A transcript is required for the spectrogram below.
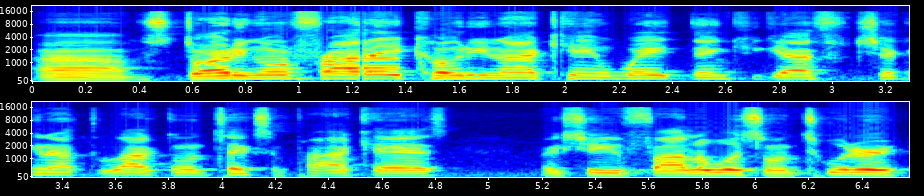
Uh, starting on Friday, Coty and I can't wait. Thank you guys for checking out the Locked On Texan podcast. Make sure you follow us on Twitter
